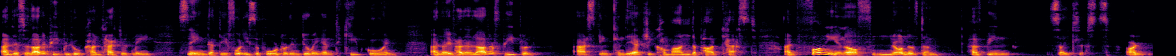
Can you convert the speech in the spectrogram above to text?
And there's a lot of people who contacted me saying that they fully support what I'm doing and to keep going. And I've had a lot of people asking can they actually come on the podcast. And funny enough, none of them have been cyclists. Or,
